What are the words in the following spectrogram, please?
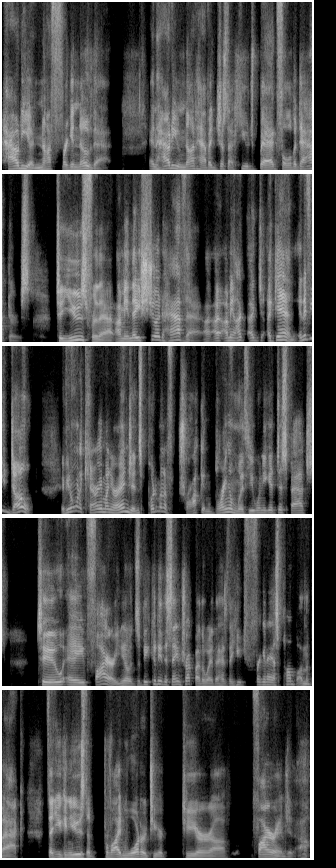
How do you not friggin' know that? And how do you not have a, just a huge bag full of adapters to use for that? I mean, they should have that. I, I mean, I, I, again, and if you don't, if you don't want to carry them on your engines, put them in a truck and bring them with you when you get dispatched to a fire. You know, it could be the same truck, by the way, that has the huge friggin' ass pump on the back that you can use to provide water to your to your uh, fire engine. Oh,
